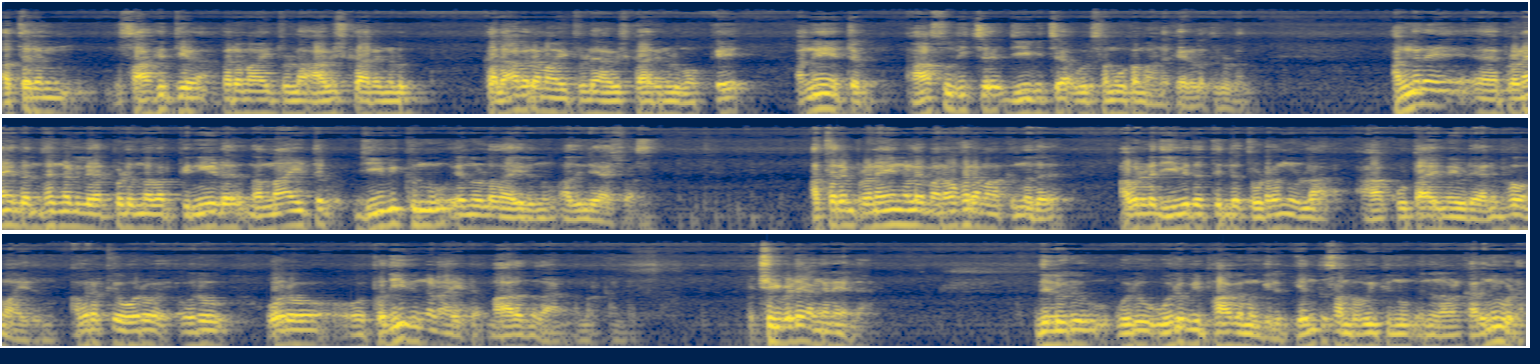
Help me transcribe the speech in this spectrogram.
അത്തരം സാഹിത്യപരമായിട്ടുള്ള ആവിഷ്കാരങ്ങളും കലാപരമായിട്ടുള്ള ആവിഷ്കാരങ്ങളും ഒക്കെ അങ്ങേയറ്റം ആസ്വദിച്ച് ജീവിച്ച ഒരു സമൂഹമാണ് കേരളത്തിലുള്ളത്. അങ്ങനെ പ്രണയബന്ധങ്ങളിൽ ഏർപ്പെടുന്നവർ പിന്നീട് നന്നായിട്ട് ജീവിക്കുന്നു എന്നുള്ളതായിരുന്നു അതിന്റെ ആശ്വാസം. അത്തരം പ്രണയങ്ങളെ മനോഹരമാക്കുന്നത് അവരുടെ ജീവിതത്തിന്റെ തുടർന്നുള്ള ആ കൂട്ടായ്മയുടെ അനുഭവമായിരുന്നു. അവരൊക്കെ ഓരോ ഓരോ ഓരോ പ്രതീകങ്ങളായിട്ട് മാറുന്നതാണ് നമ്മൾ കണ്ടത്. പക്ഷെ ഇവിടെ അങ്ങനെയല്ല. ഇതിലൊരു ഒരു ഒരു വിഭാഗമെങ്കിലും എന്ത് സംഭവിക്കുന്നു എന്ന് നമുക്ക് അറിഞ്ഞുകൂടാ.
